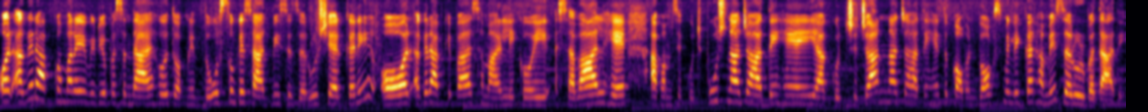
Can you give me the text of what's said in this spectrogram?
और अगर आपको हमारा ये वीडियो पसंद आया हो तो अपने दोस्तों के साथ भी इसे ज़रूर शेयर करें। और अगर आपके पास हमारे लिए कोई सवाल है, आप हमसे कुछ पूछना चाहते हैं या कुछ जानना चाहते हैं तो कॉमेंट बॉक्स में लिखकर हमें ज़रूर बता दें।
